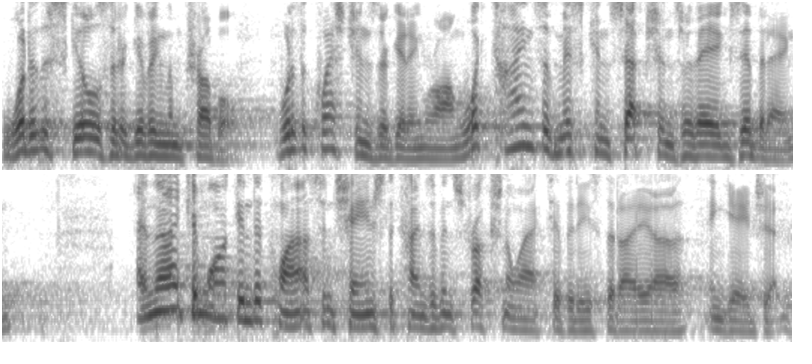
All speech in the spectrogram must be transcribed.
what are the skills that are giving them trouble? What are the questions they're getting wrong? What kinds of misconceptions are they exhibiting? And then I can walk into class and change the kinds of instructional activities that I uh, engage in.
